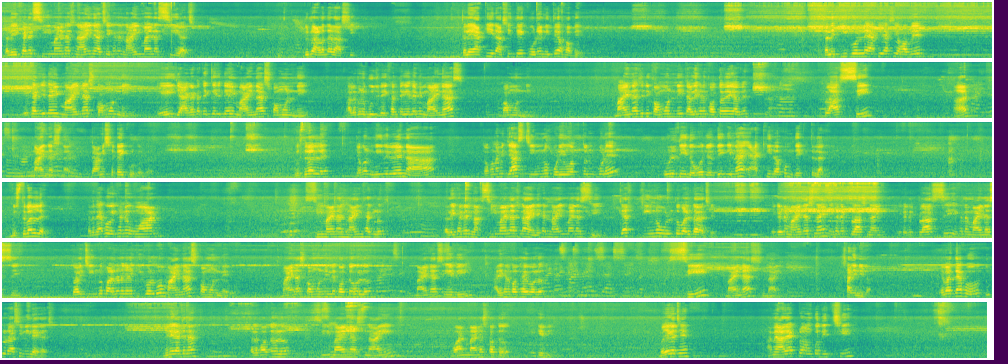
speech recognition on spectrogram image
তাহলে এখানে সি মাইনাস নাইন আছে, এখানে নাইন মাইনাস সি আছে। দুটো আলাদা রাশি। তাহলে একই রাশিতে করে নিতে হবে। তাহলে কি করলে একই রাশি হবে? এখানে যদি আমি মাইনাস কমন নিই, এই জায়গাটা থেকে যদি আমি মাইনাস কমন নিই, ভালো করে বুঝবে, এখান থেকে যদি আমি মাইনাস কমন নিই। মাইনাস যদি কমন নিই, তাহলে এখানে কত হয়ে যাবে? প্লাস সি আর মাইনাস নাইন তো আমি সেটাই করব বুঝতে পারলে? যখন মিলবে না, তখন আমি জাস্ট চিহ্ন পরিবর্তন করে উল্টিয়ে দেবো, যদি কিনা একই রকম দেখতে লাগে। বুঝতে পারলে? তাহলে দেখো এখানে ওয়ান সি মাইনাস নাইন থাকল। তাহলে এখানে সি মাইনাস নাইন এখানে নাইন মাইনাস সি জাস্ট চিহ্ন উল্টো পাল্টা আছে। এখানে মাইনাস নাইন এখানে প্লাস নাইন এখানে প্লাস সি এখানে মাইনাস সি তো আমি চিহ্ন পাল্টানোর জন্য কী করব? মাইনাস কমন নেব। মাইনাস কমন নিলে কত হলো? মাইনাস এ বি আর এখানে কত হয় বলো। সি মাইনাস নাইন সাজিয়ে নিলাম। এবার দেখো, দুটো রাশি মিলে গেছে। মিলে গেছে না? তাহলে কত হলো? C minus nine one minus কত? এবি বোঝা গেছে? আমি আর একটা অঙ্ক দিচ্ছি।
